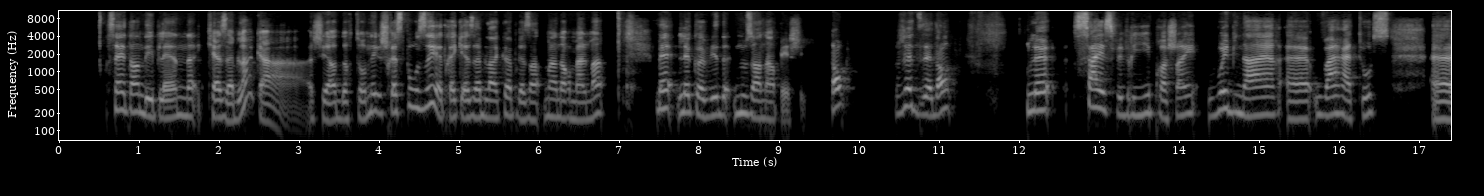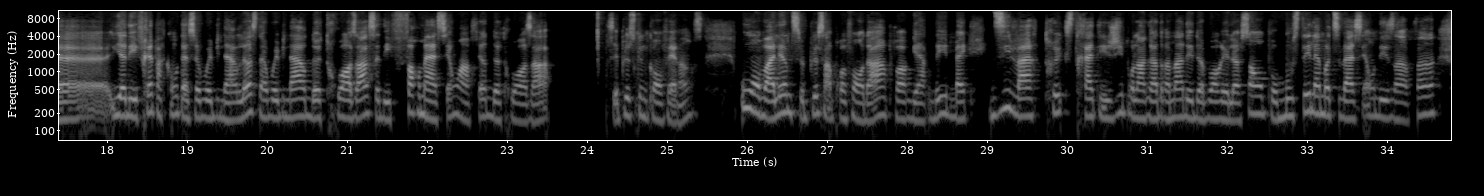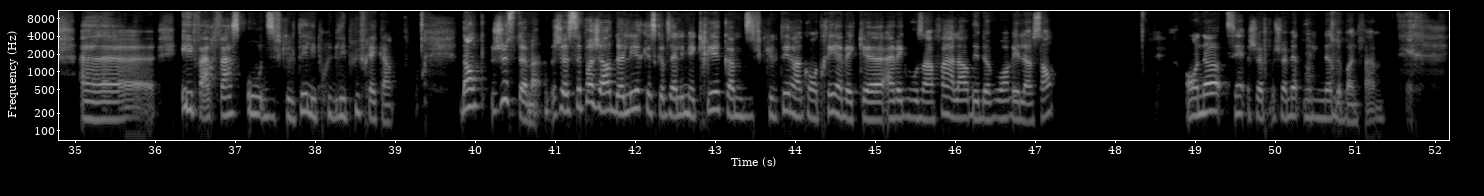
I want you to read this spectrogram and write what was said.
Saint-Anne-des-Plaines, Casablanca. J'ai hâte de retourner. Je serais supposée être à Casablanca présentement, normalement, mais le COVID nous en a empêchés. Donc, je disais donc, le 16 février prochain, webinaire euh, ouvert à tous. Euh, il y a des frais, par contre, à ce webinaire-là. C'est un webinaire de trois heures. C'est des formations, en fait, de trois heures. C'est plus qu'une conférence. Où on va aller un petit peu plus en profondeur pour regarder ben, divers trucs, stratégies pour l'encadrement des devoirs et leçons, pour booster la motivation des enfants euh, et faire face aux difficultés les plus, fréquentes. Donc, justement, je ne sais pas, j'ai hâte de lire qu'est-ce que vous allez m'écrire comme difficultés rencontrées avec, euh, avec vos enfants à l'heure des devoirs et leçons. On a, tiens, je vais, je vais mettre mes lunettes de bonne femme.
